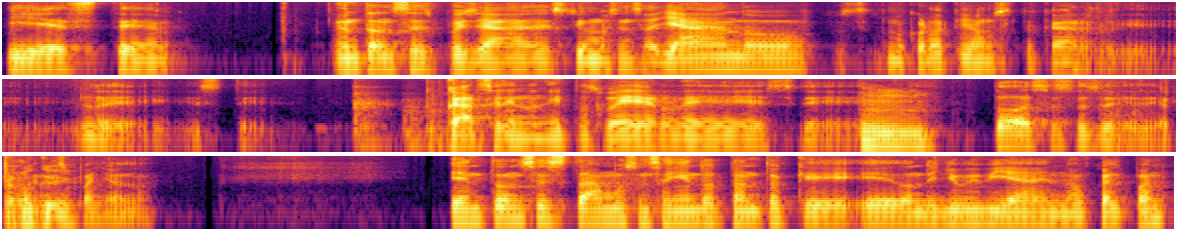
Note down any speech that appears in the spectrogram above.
y este... Entonces, pues ya estuvimos ensayando. Pues, me acuerdo que íbamos a tocar eh, este, Tu cárcel, Enanitos Verdes, eh, mm. todas esas de, rock en español, ¿no? Entonces estábamos ensayando tanto que eh, donde yo vivía en Naucalpan,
